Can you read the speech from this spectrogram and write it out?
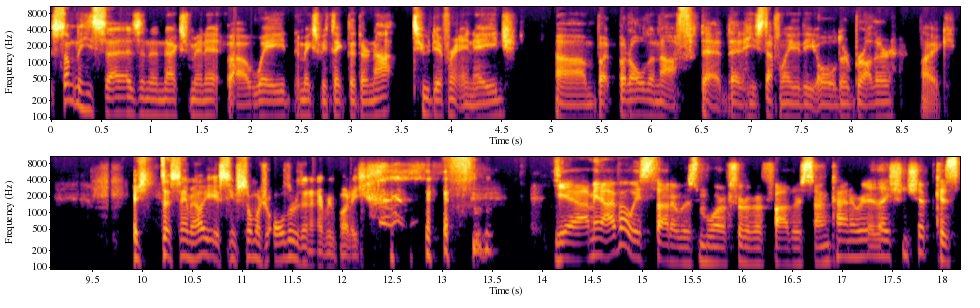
something he says in the next minute uh wade it makes me think that they're not too different in age um but but old enough that that he's definitely the older brother like it's just that Sam Elliott seems so much older than everybody. Yeah, I mean, I've always thought it was more of sort of a father son kind of relationship because,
